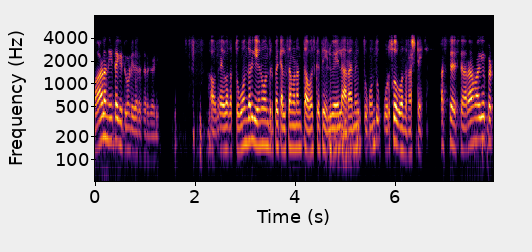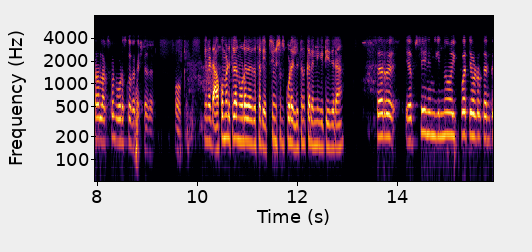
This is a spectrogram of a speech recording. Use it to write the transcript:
ಬಹಳ ನೀಟಾಗಿ ಇಟ್ಕೊಂಡಿದ್ದಾರೆ ಸರ್ ಗಾಡಿ. ಹೌದ್ರಾ ಇವಾಗ ತೊಗೊಂಡ್ರಿಗೆ ಏನೋ ಒಂದು ರೂಪಾಯಿ ಕೆಲಸ ಮಾಡೋಂಥ ಅವಶ್ಯಕತೆ ಇಲ್ಲವೇ ಇಲ್ಲ. ಆರಾಮಾಗಿ ತೊಗೊಂಡು ಓಡಿಸ್ಕೋಬೋದ್ರ ಅಷ್ಟೇ. ಅಷ್ಟೇ ಅಷ್ಟೇ. ಆರಾಮಾಗಿ ಪೆಟ್ರೋಲ್ ಹಾಕ್ಸ್ಕೊಂಡು ಓಡಿಸ್ಕೋಬೇಕಷ್ಟೇ ಸರ್ ಓಕೆ ಇನ್ನು ಡಾಕ್ಯುಮೆಂಟ್ಸ್ ಎಲ್ಲ ನೋಡೋದಾದ್ರೆ ಸರ್ ಎಫ್ ಸಿ ಇನ್ಶೂರೆನ್ಸ್ ಕೂಡ ಎಲ್ಲಿ ತನಕ ರನ್ನಿಂಗ್ ಇಟ್ಟಿದ್ದೀರಾ? ಸರ್ ಎಫ್ ಸಿ ನಿಮ್ಗೆ ಇನ್ನೂ ಇಪ್ಪತ್ತೇಳರ ತನಕ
